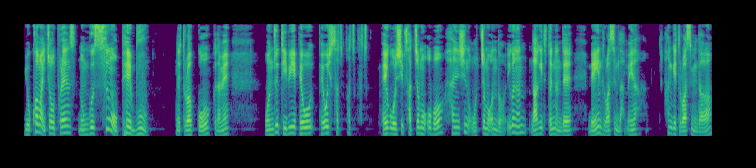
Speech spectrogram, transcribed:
요코하마 2.5 프랜스 농구 승 5패 무 네, 들어왔고 그 다음에 원주 DB 154, 154.5 오버 한신 5.5 언더 이거는 낙이 됐는데 메인 들어왔습니다. 메인 한 개 들어왔습니다.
